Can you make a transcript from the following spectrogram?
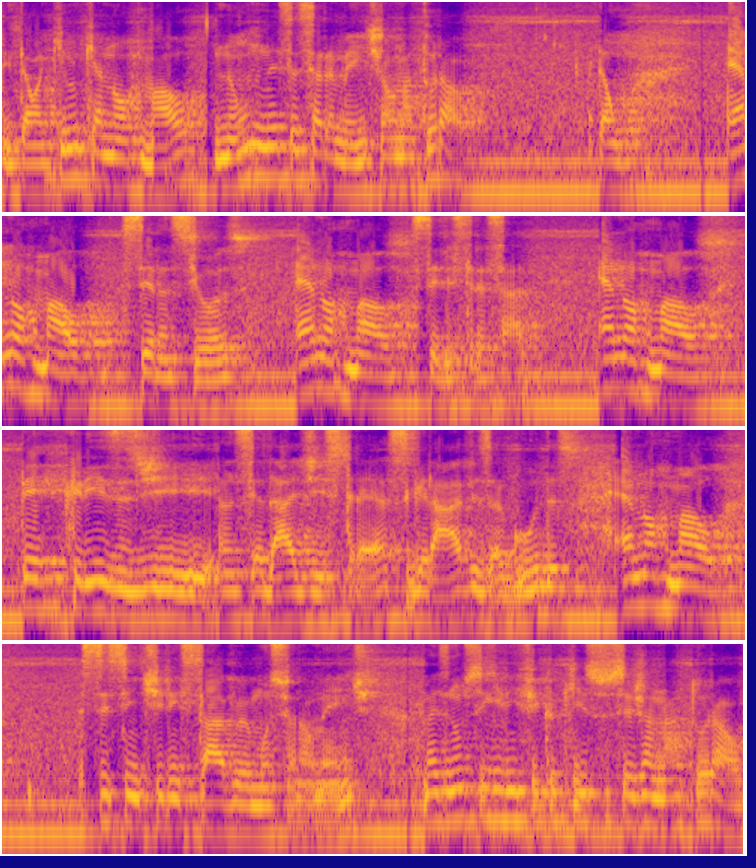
Então, aquilo que é normal não necessariamente é o natural. Então, é normal ser ansioso, é normal ser estressado, é normal ter crises de ansiedade e estresse graves, agudas, é normal se sentir instável emocionalmente, mas não significa que isso seja natural.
